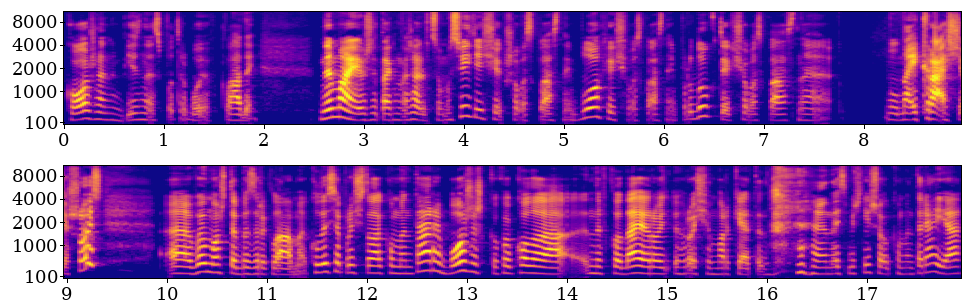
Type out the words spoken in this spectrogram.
кожен бізнес потребує вкладень. Немає вже так, на жаль, в цьому світі, що якщо у вас класний блог, якщо у вас класний продукт, якщо у вас класне, ну, найкраще щось, е, ви можете без реклами. Колись я прочитала коментари, боже ж, Кока-Кола не вкладає гроші в маркетинг. Найсмішнішого коментаря я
